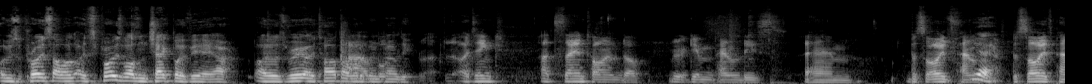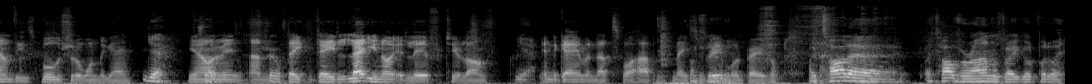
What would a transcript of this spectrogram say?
I was surprised that was, I was surprised it wasn't checked by VAR. I was really, I thought that would have Ah, been penalty. I think at the same time though, we were giving penalties. Um, besides penalties, Yeah. besides penalties, Wolves should have won the game. Yeah, You know true, what I mean? And true. they they let United live for too long Yeah. in the game, and that's what happened. Mason Absolutely. Greenwood very good. I thought uh, I thought Varane was very good by the way.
